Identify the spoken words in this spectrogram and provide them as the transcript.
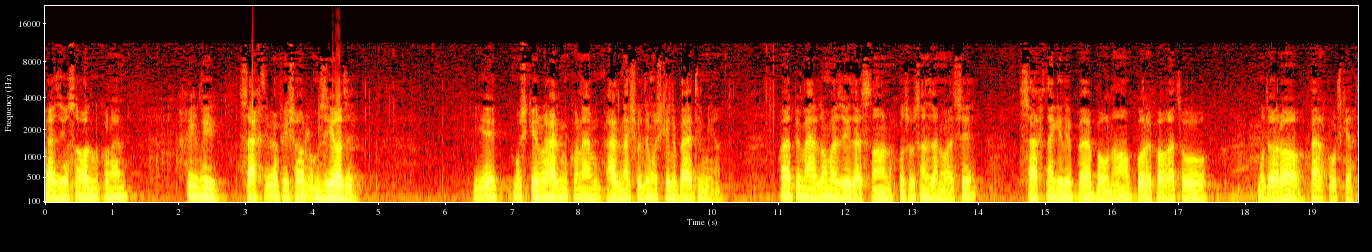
بعضی سوال می‌کنن خیلی سختی و فشار روم زیاده. یه مشکل رو حل می‌کنم حل نشده مشکل بعدی میاد. باید به مردم و زیردستان خصوصا زن و بچه سخت نگرفت و با اونها با رفاقت و مدارا برخورد کرد.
